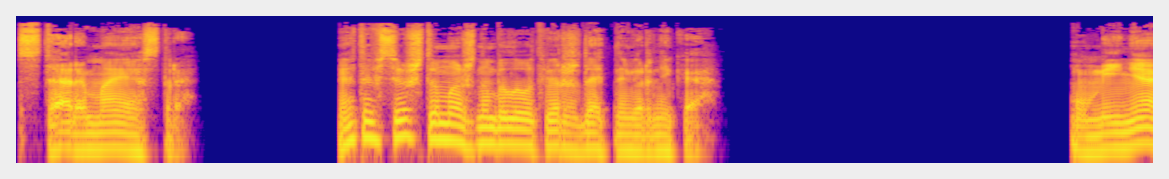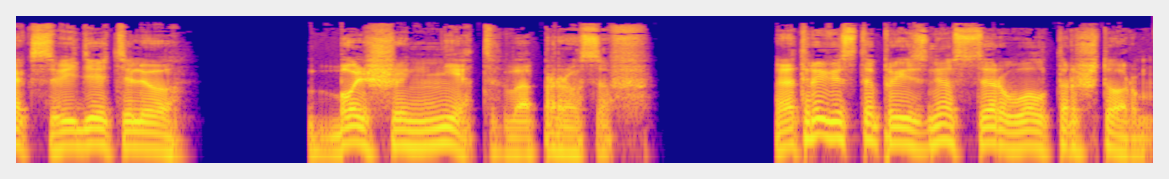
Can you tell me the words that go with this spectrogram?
старым маэстро. Это все, что можно было утверждать наверняка. «У меня к свидетелю больше нет вопросов», — отрывисто произнес сэр Уолтер Шторм.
